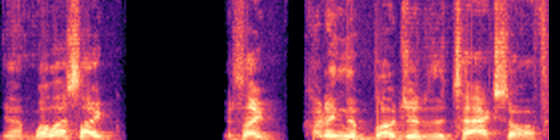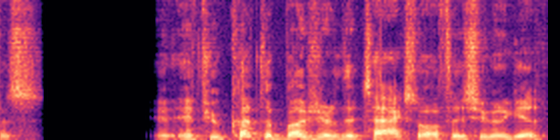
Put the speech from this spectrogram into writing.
Yeah, well, that's like, it's like cutting the budget of the tax office. If you cut the budget of the tax office, you're going to get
